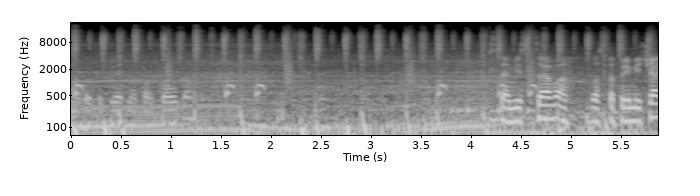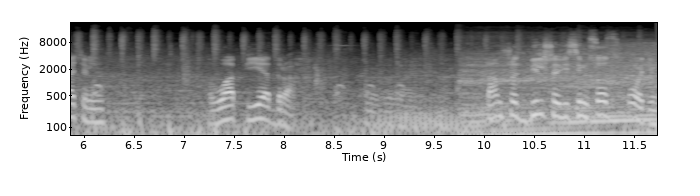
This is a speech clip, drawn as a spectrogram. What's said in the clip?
Мотоциклетна парковка. Це місцева достопримічательність Ла П'єдра. називається. Там щось більше 800 сходів.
